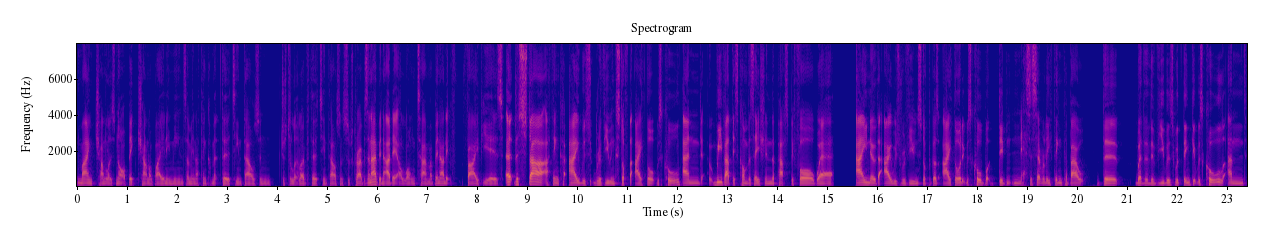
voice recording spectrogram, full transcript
my channel is not a big channel by any means. I mean, I think I'm at thirteen thousand, just a little over thirteen thousand subscribers, and I've been at it a long time. I've been at it five years. At the start, I think I was reviewing stuff that I thought was cool. And we've had this conversation in the past before where I know that I was reviewing stuff because I thought it was cool, but didn't necessarily think about the whether the viewers would think it was cool. And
